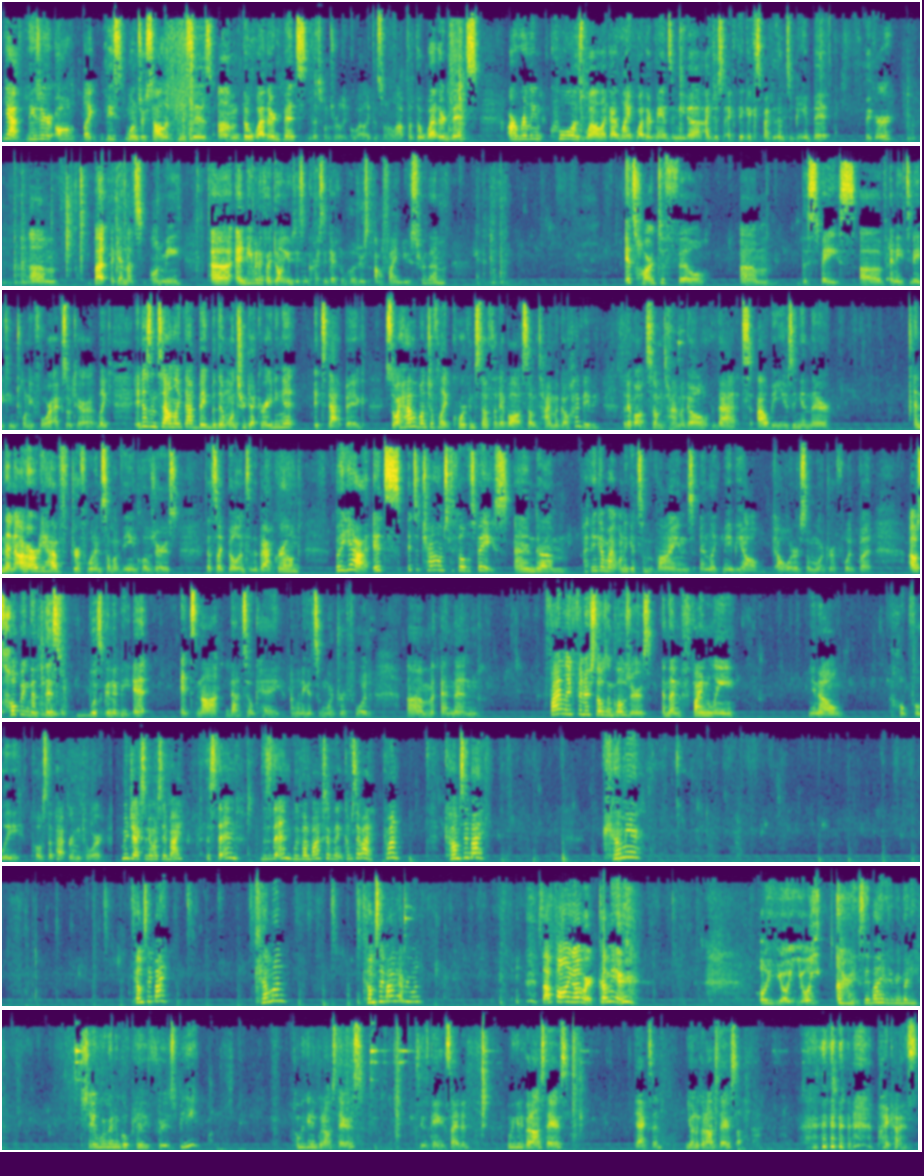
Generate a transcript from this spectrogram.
yeah, these are all, like, these ones are solid pieces. Um, the weathered bits, this one's really cool. I like this one a lot. But the weathered bits are really cool as well. Like, I like weathered manzanita. I just, I think, expected them to be a bit bigger. Um, but, again, that's on me. Uh, and even if I don't use these in crested gecko enclosures, I'll find use for them. It's hard to fill um, the space of an 1818-24 Exo Terra. Like, it doesn't sound like that big, but then once you're decorating it, it's that big. So I have a bunch of like cork and stuff that I bought some time ago. Hi baby. That I bought some time ago that I'll be using in there. And then I already have driftwood in some of the enclosures that's like built into the background. But yeah, it's it's a challenge to fill the space. And um, I think I might want to get some vines and like maybe I'll I'll order some more driftwood. But I was hoping that this was gonna be it. It's not. That's okay. I'm gonna get some more driftwood. Um, and then finally finish those enclosures and then finally, you know, hopefully post a pet room tour. Here, Jaxon, you wanna say bye? This is the end. This is the end. We've unboxed everything. Come say bye. Come on. Come say bye. Come here. Come say bye. Come on. Come say bye to everyone. Stop falling over. Come here. Oi, oi, oi. All right, say bye to everybody. Say we're gonna go play frisbee. Are we gonna go downstairs? See, getting excited. Are we gonna go downstairs? Jaxon, you wanna go downstairs? bye, guys.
